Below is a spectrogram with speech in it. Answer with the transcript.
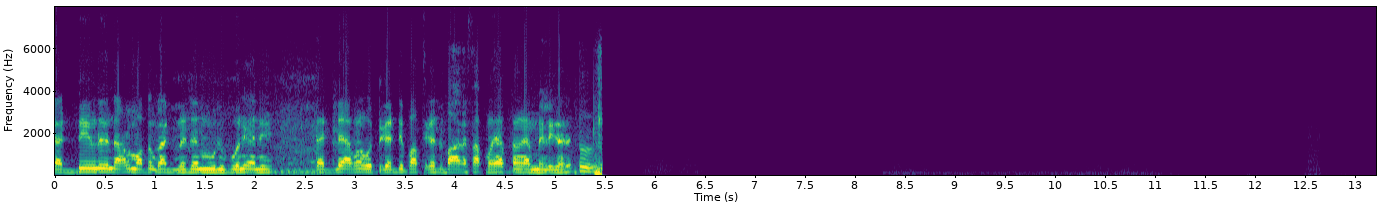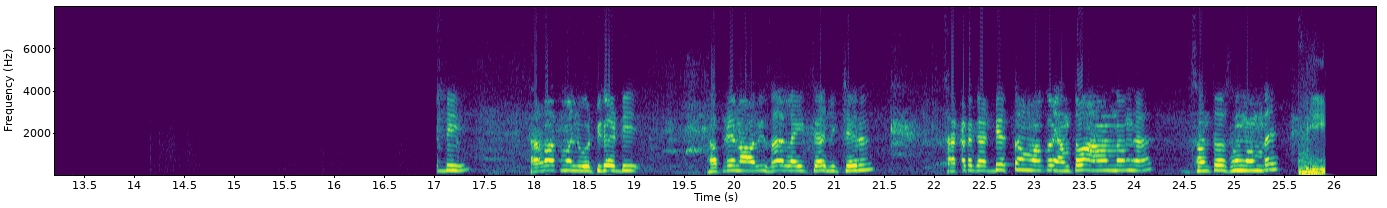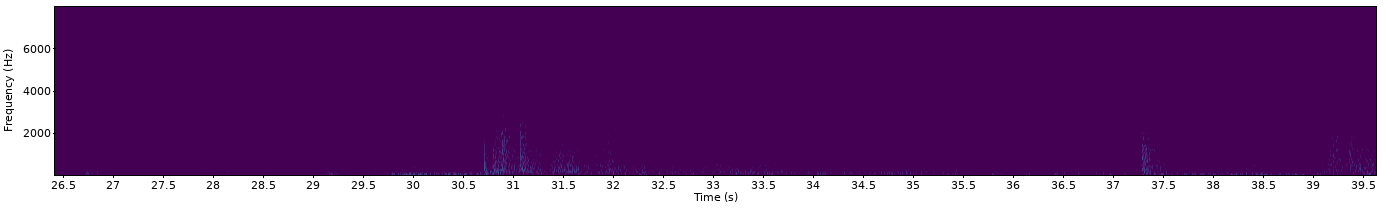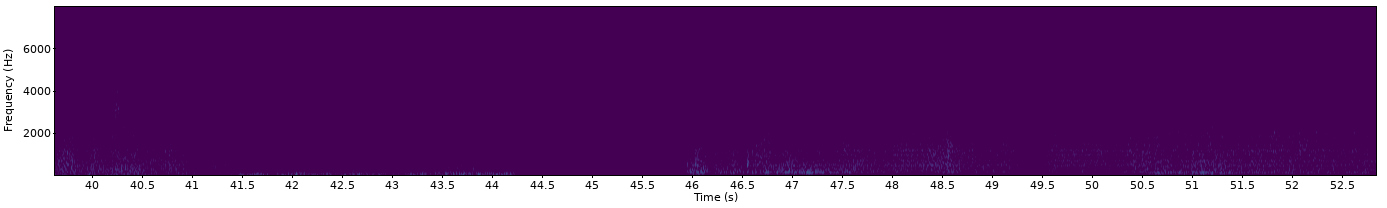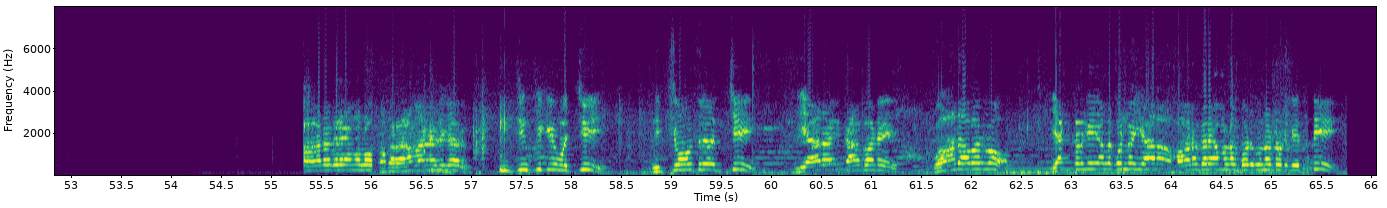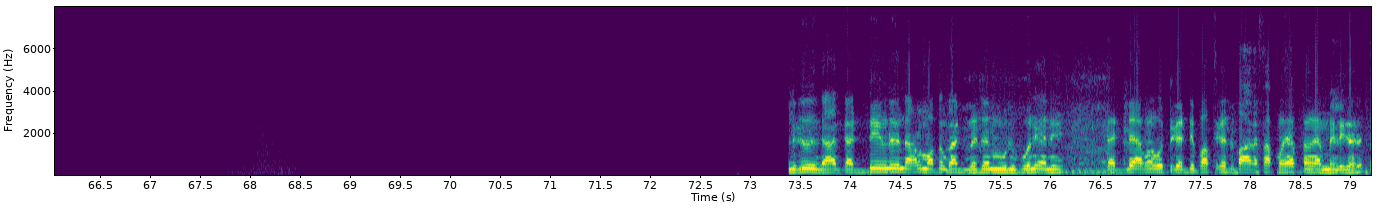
గడ్డి నాలుగు మొత్తం గడ్డి పెట్టని ముడిపోయి అని గడ్డి లేకుండా ఒట్టి గడ్డి పచ్చ గడ్డి బాగా సప్లై చేస్తాను ఎమ్మెల్యే గారు. గడ్డి తర్వాత మళ్ళీ ఒట్టి గడ్డి అప్పుడే నాలుగు సార్లు ఐదు సార్లు ఇచ్చారు. చక్కటి గడ్డి ఇస్తాం మాకు ఎంతో ఆనందంగా సంతోషంగా ఉంది. గ్రామంలో ఒక రామారెడ్డి గారు ఇంటింటికి వచ్చి నిత్యవసరం వచ్చి ఈ ఏడాది కాపాడే గోదావరిలో ఎక్కడికి వెళ్ళకుండా ఇవాళ పాడ గ్రామంలో పడుకున్నటువంటి వ్యక్తి. నా గడ్డి ఏం మొత్తం గడ్డి పెట్టని ముడిపోయి అని. గడ్డి లేకుండా ఒట్టి గడ్డి పచ్చగడ్డి బాగా సప్లై చేస్తాను ఎమ్మెల్యే గారు.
